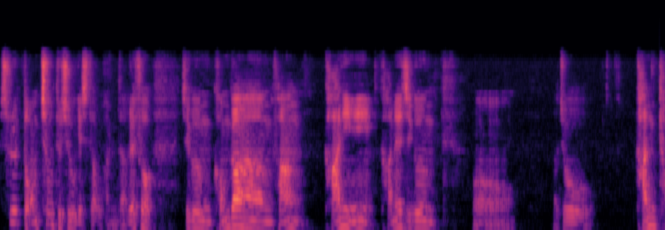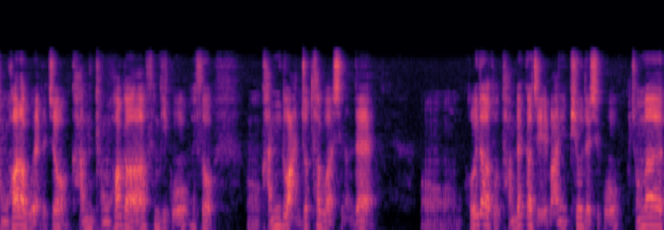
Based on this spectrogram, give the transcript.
술을 또 엄청 드시고 계시다고 합니다. 그래서 지금 건강상 간이 간에 지금 어 아주 간 경화라고 해야 되죠. 간 경화가 생기고 해서 어, 간도 안 좋다고 하시는데 어, 거기다가 또 담배까지 많이 피워 대시고 정말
